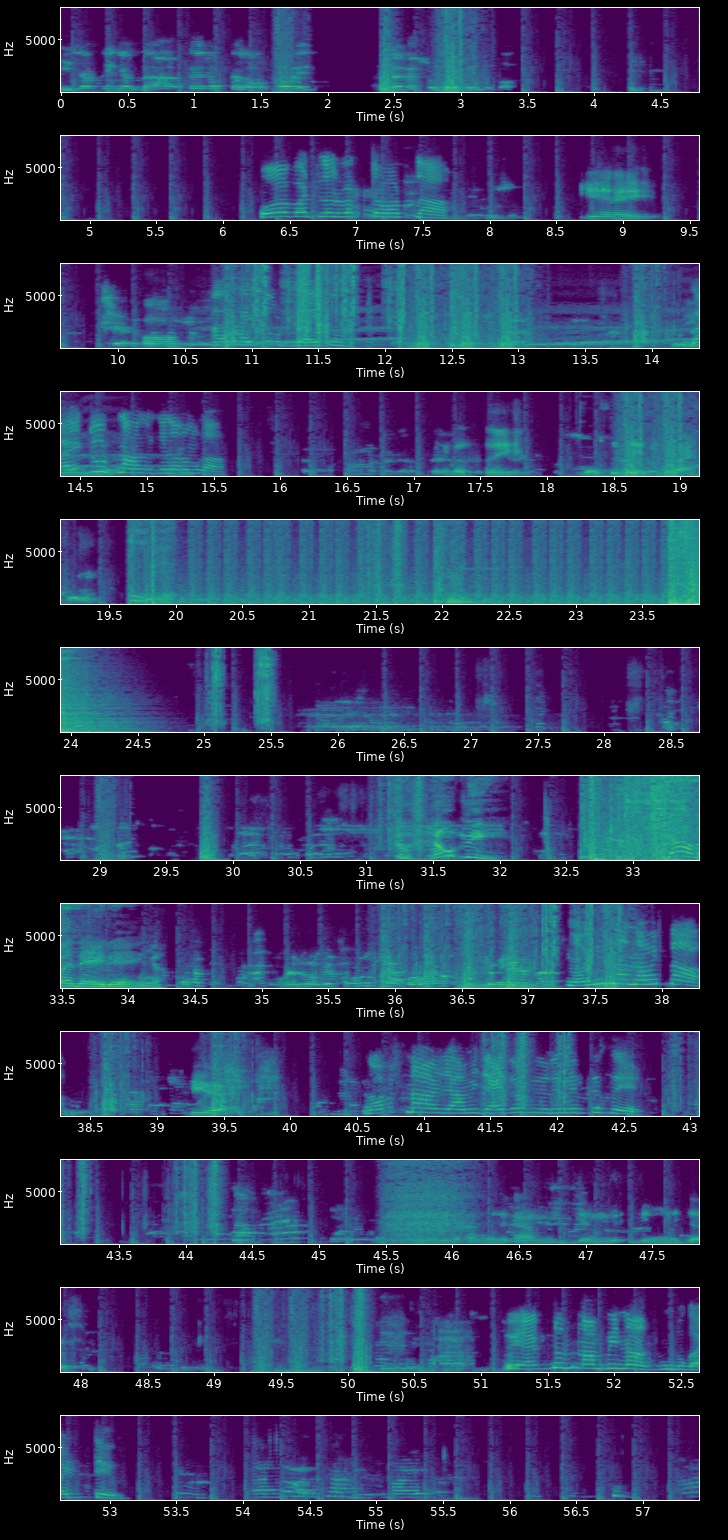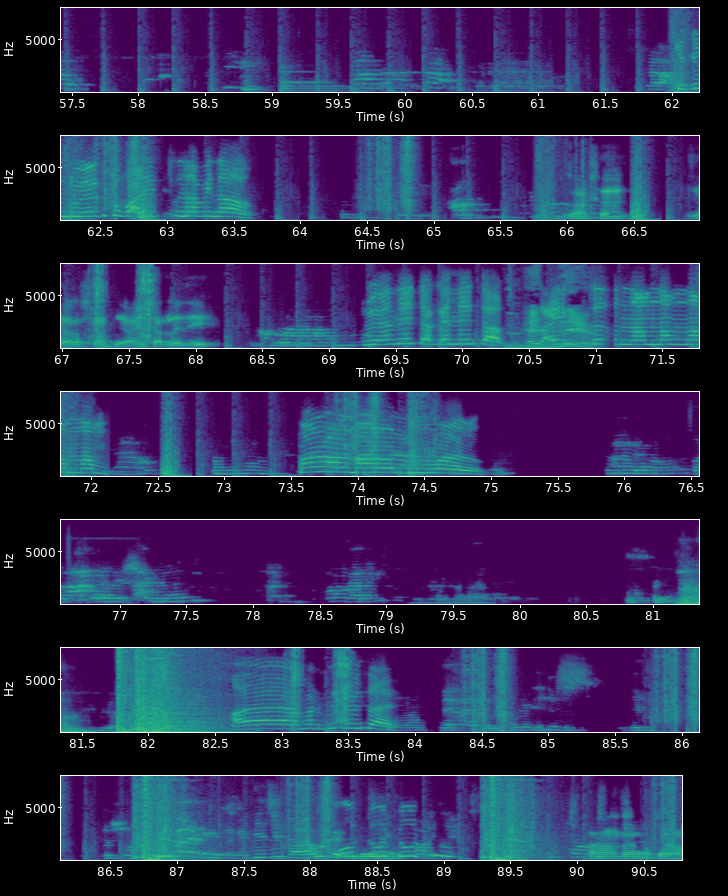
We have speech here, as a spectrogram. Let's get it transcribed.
হিসাব থেকে যা আছে সব খেলার পরে টাকা শুরু কিন্তু কম। ওই বাটলার বাচ্চা বাটলা ইয়ে রে ও আর গাই টুট গাই টুট গাই টুট না দিলাম করো Help me! Dominating. নামিস না নামিস না নামিস না যে আমি যাই তো গরিবের কাছে তুই একদম নামবি না কিন্তু গাড়িতে। তুই কিন্তু একটু গাড়িতে নামবি না। চার সময় আমি চালে যাই তুই নেই তাকে নেই Head গাড়িতে নাম নাম নাম নাম। মারো মারো মারো আমার পিছনে। দাঁড়া দাঁড়া দাঁড়া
